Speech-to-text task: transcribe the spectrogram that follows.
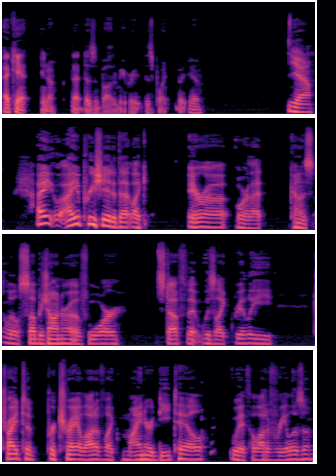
I can't, you know, that doesn't bother me right at this point, but yeah. Yeah, I I appreciated that like era or that kind of little subgenre of war stuff that was like really tried to portray a lot of like minor detail with a lot of realism.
